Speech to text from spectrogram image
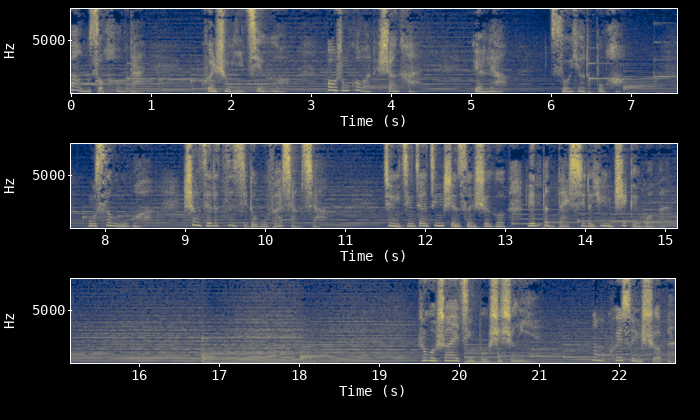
万物所厚待，宽恕一切恶，包容过往的伤害，原谅所有的不好，无私无我，圣洁的自己都无法想象，就已经将精神损失额连本带息的预支给我们。如果说爱情不是生意，那么亏损与舍本。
